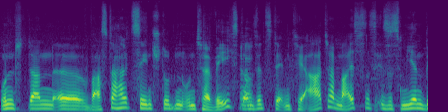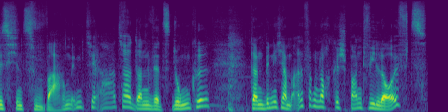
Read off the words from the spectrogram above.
und dann äh, warst du halt zehn Stunden unterwegs, dann sitzt du im Theater. Meistens ist es mir ein bisschen zu warm im Theater, dann wird es dunkel. Dann bin ich am Anfang noch gespannt, wie läuft's.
